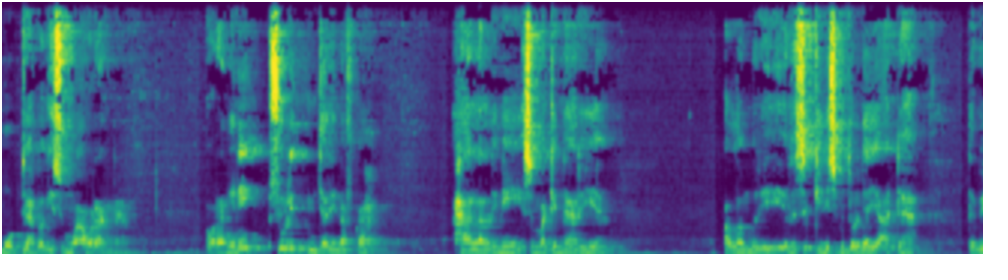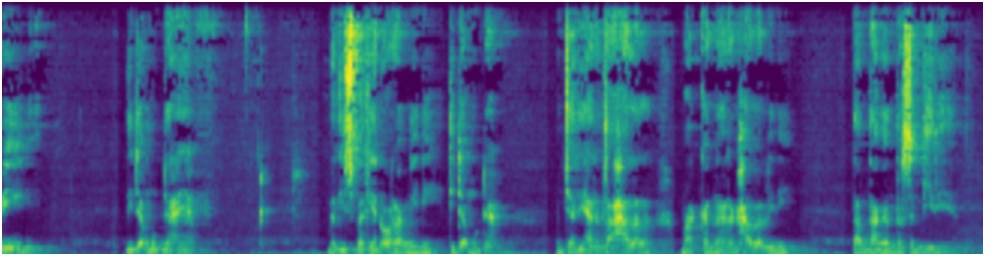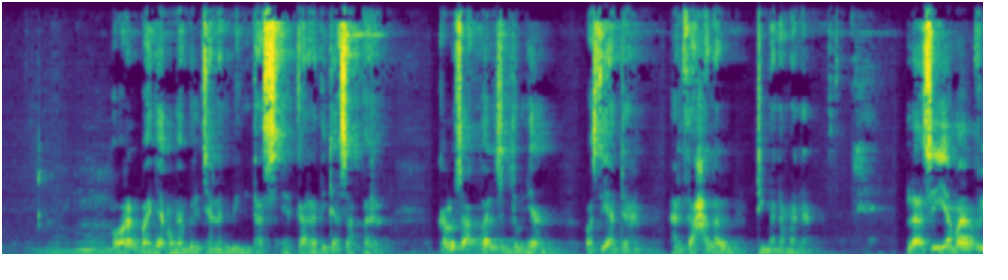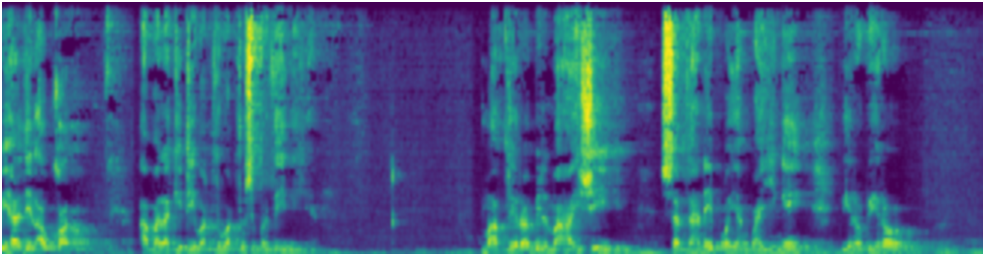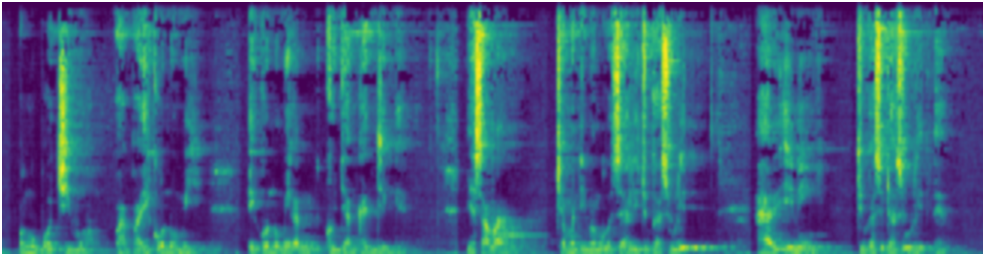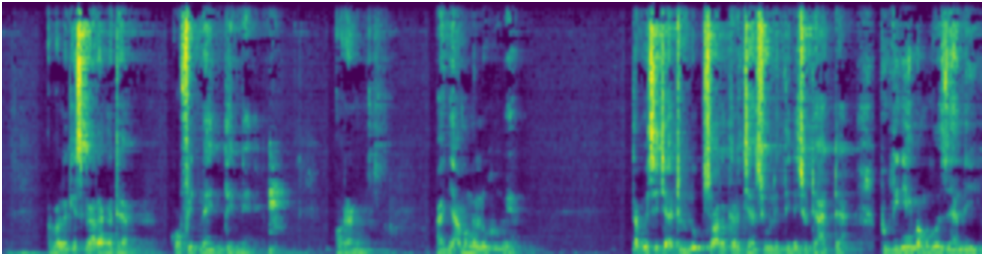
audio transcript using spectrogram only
mudah bagi semua orang. Orang ini sulit mencari nafkah. Halal ini semakin hari ya. Allah beri rezeki ini sebetulnya ya ada. Tapi tidak mudah ya. Bagi sebagian orang ini tidak mudah. Mencari harta halal Makan larang halal ini Tantangan tersendiri. Orang banyak mengambil jalan pintas ya Karena tidak sabar. Kalau sabar sebetulnya Pasti ada harta halal di mana-mana. La siyama fi hadil Apalagi di waktu-waktu seperti ini Ma'tira bil ma'aisi Sertane poyang payinge Piro-piro Pengupo jiwa. Apa ekonomi. Ekonomi kan gonjang ganjing ya. Ya sama Zaman Imam Ghazali juga sulit. Hari ini juga sudah sulit ya. Apalagi sekarang ada COVID-19 ini. Orang banyak mengeluh ya Tapi sejak dulu soal kerja sulit ini sudah ada Buktinya Imam Ghazali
